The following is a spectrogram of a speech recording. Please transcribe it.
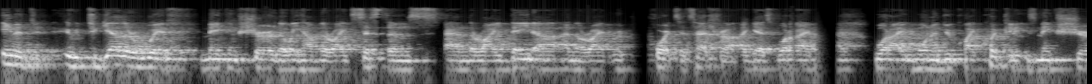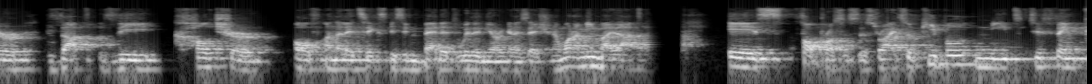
in a, together with making sure that we have the right systems and the right data and the right reports, etc. I guess what I what I want to do quite quickly is make sure that the culture of analytics is embedded within the organization. And what I mean by that is thought processes, right? So people need to think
